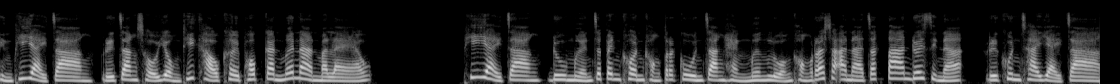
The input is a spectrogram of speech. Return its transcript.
ถึงพี่ใหญ่จาง หรือจางโฉหยงที่เขาเคยพบกันเมื่อนานมาแล้ว พี่ใหญ่จางดูเหมือนจะเป็นคนของตระกูลจางแห่งเมืองหลวงของราชอาณาจักรต้านด้วยสินะ หรือคุณชายใหญ่จาง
